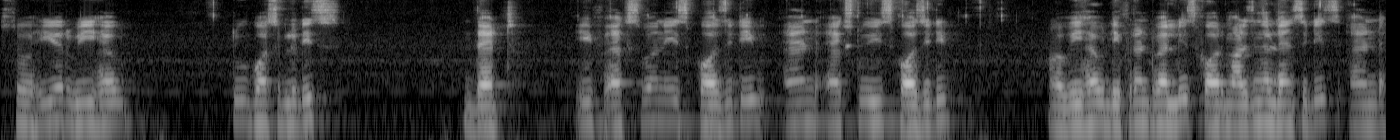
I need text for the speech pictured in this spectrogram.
so here we have two possibilities that if x1 is positive and x2 is positive uh, we have different values for marginal densities and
